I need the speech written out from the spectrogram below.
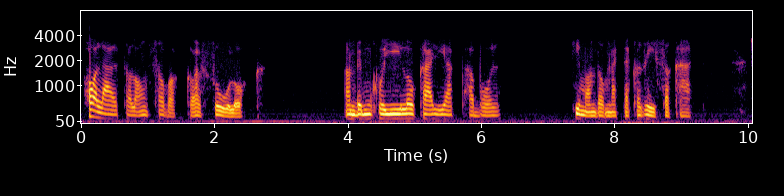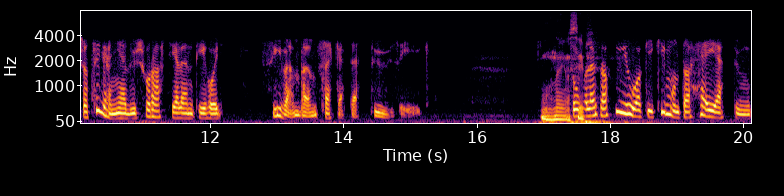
haláltalan szavakkal szólok. Ande mukoyi lokáliák pabol. Kimondom nektek az éjszakát. És a cigány nyelvű sor azt jelenti, hogy szívemben fekete tűzég. Ú, nagyon szóval szép. ez a fiú, aki kimondta helyettünk,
